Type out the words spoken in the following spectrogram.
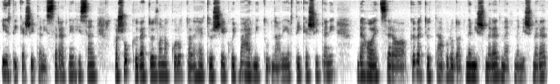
értékesíteni szeretnél, hiszen ha sok követőd van, akkor ott a lehetőség, hogy bármit tudnál értékesíteni, de ha egyszer a követőtáborodat nem ismered, mert nem ismered,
